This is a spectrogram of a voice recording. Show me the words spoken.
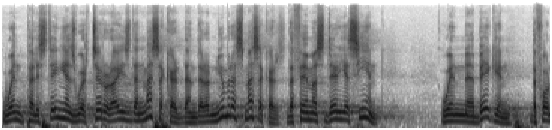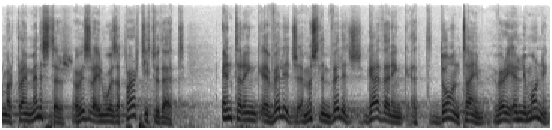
When Palestinians were terrorized and massacred, and there are numerous massacres, the famous Deir Yassin, when uh, Begin, the former prime minister of Israel, was a party to that, entering a village, a Muslim village, gathering at dawn time, very early morning.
